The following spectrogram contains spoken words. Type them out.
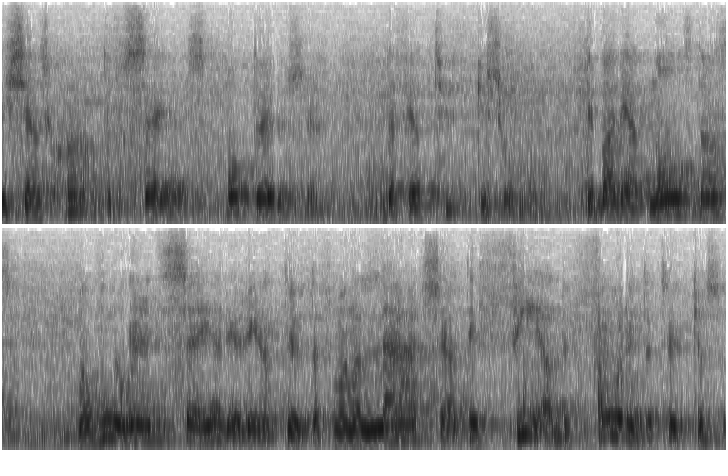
Det känns skönt att få säga det, spotta ur sig Därför jag tycker så. Det är bara det att någonstans, man vågar inte säga det rent ut. Därför man har lärt sig att det är fel. Du får inte tycka så.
